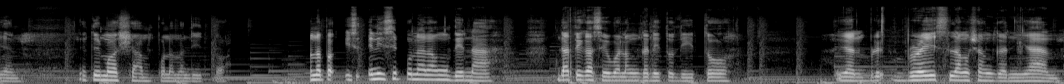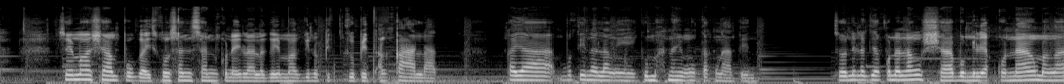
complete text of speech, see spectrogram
Yan. Ito yung mga shampoo naman dito. Inisip ko na lang din na dati kasi walang ganito dito. Yan, brace lang siyang ganyan. So yung mga shampoo guys, kung san-san ko na ilalagay yung mga ginupit-gupit ang kalat. Kaya buti na lang eh, gumana yung utak natin. So nilagyan ko na lang siya, bumili ako ng mga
